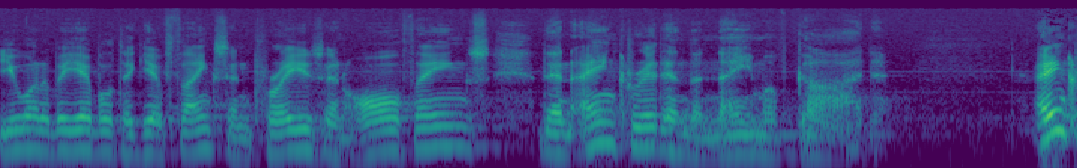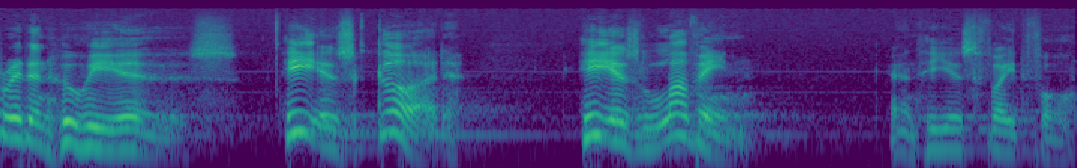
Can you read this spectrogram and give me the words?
You want to be able to give thanks and praise in all things? Then anchor it in the name of God. Anchor it in who he is. He is good, He is loving, and He is faithful.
